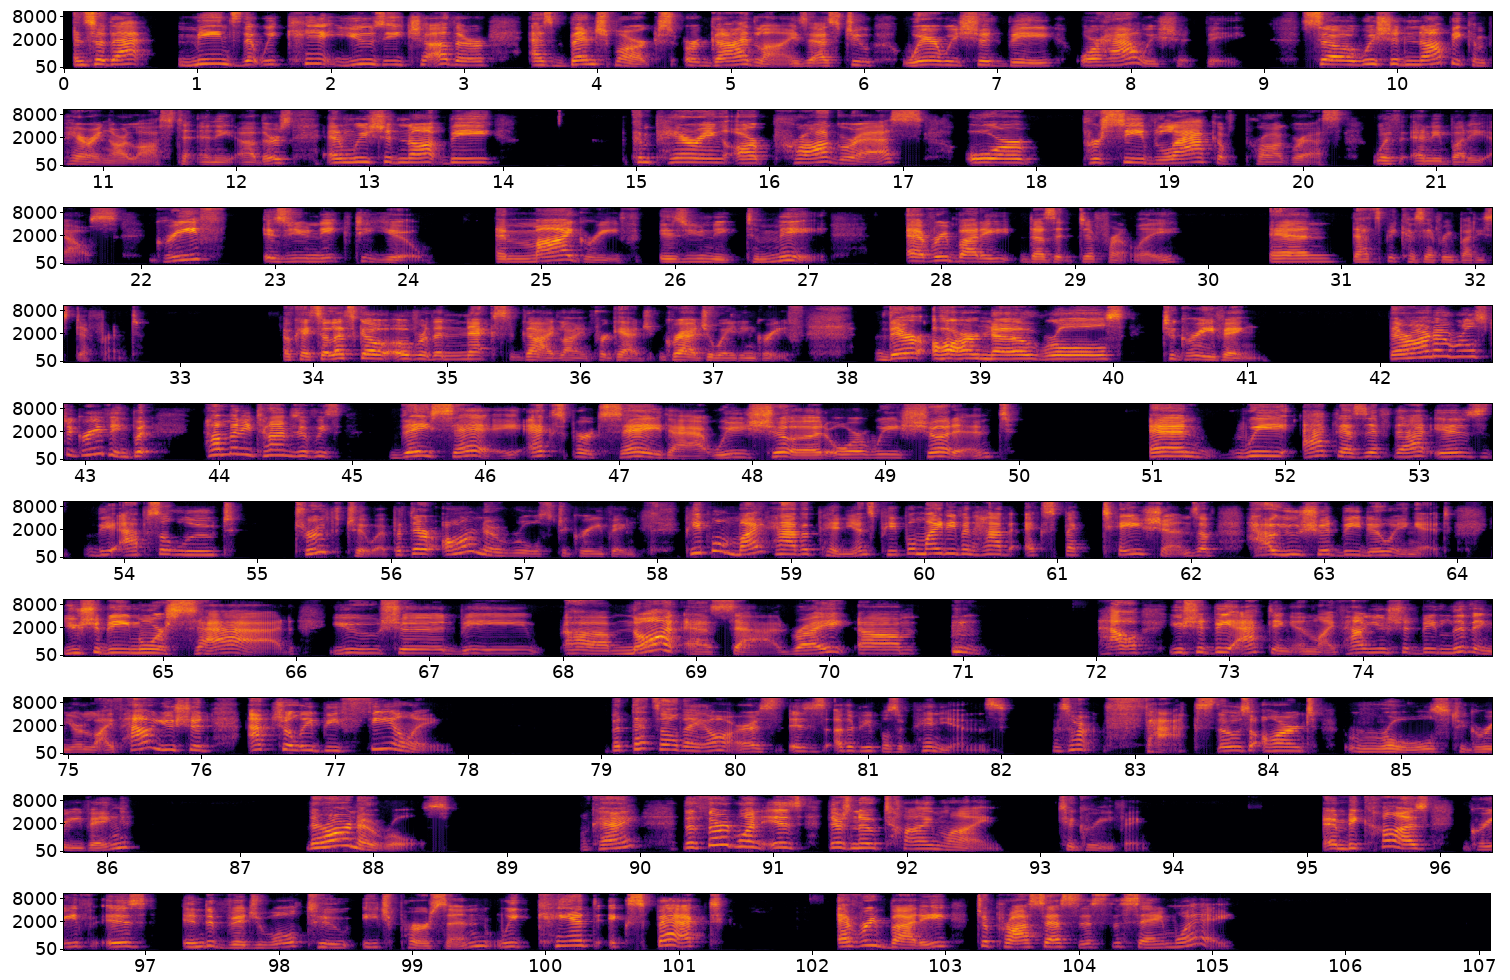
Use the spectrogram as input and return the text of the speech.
And so that means that we can't use each other as benchmarks or guidelines as to where we should be or how we should be. So we should not be comparing our loss to any others, and we should not be comparing our progress or perceived lack of progress with anybody else. Grief is unique to you, and my grief is unique to me. Everybody does it differently and that's because everybody's different. Okay, so let's go over the next guideline for grad- graduating grief. There are no rules to grieving. There are no rules to grieving, but how many times have we they say experts say that we should or we shouldn't and we act as if that is the absolute truth to it, but there are no rules to grieving. People might have opinions, people might even have expectations of how you should be doing it. You should be more sad, you should be um, not as sad, right? Um, how you should be acting in life, how you should be living your life, how you should actually be feeling. But that's all they are is, is other people's opinions. Those aren't facts. Those aren't rules to grieving. There are no rules. Okay. The third one is there's no timeline to grieving. And because grief is individual to each person, we can't expect everybody to process this the same way.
